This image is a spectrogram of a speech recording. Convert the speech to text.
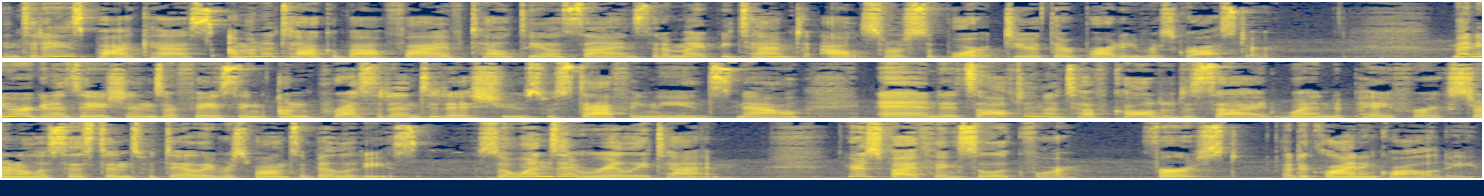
In today's podcast, I'm going to talk about five telltale signs that it might be time to outsource support to your third party risk roster. Many organizations are facing unprecedented issues with staffing needs now, and it's often a tough call to decide when to pay for external assistance with daily responsibilities. So, when's it really time? Here's five things to look for. First, a decline in quality.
